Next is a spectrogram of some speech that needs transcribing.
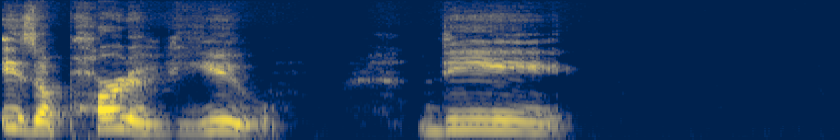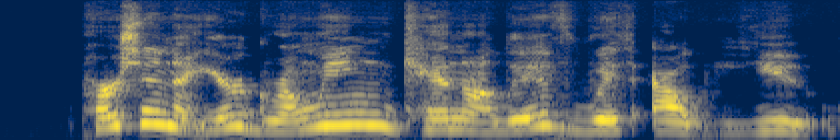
is a part of you. The person that you're growing cannot live without you.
